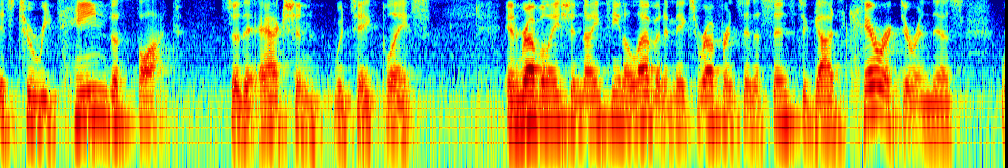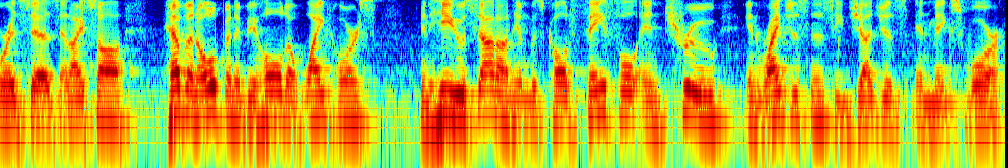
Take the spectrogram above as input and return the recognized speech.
it's to retain the thought so that action would take place. In Revelation 19:11, it makes reference in a sense to God's character in this, where it says, And I saw heaven open, and behold, a white horse, and he who sat on him was called faithful and true. In righteousness he judges and makes war.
